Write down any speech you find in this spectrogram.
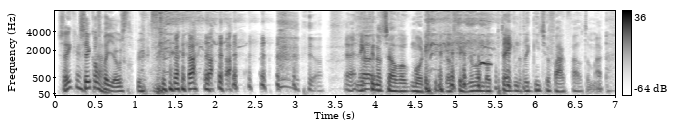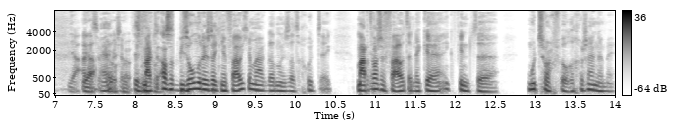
Zeker. Zeker als ja. het bij Joost gebeurt. ja, Ja, en ik vind dat zelf ook mooi dat jullie dat vinden. Want dat betekent dat ik niet zo vaak fouten maak. ja, Ja, dat is ook zo. Dus maakt, als het bijzonder is dat je een foutje maakt, dan is dat een goed teken. Maar het was een fout en ik, eh, ik vind het eh, moet zorgvuldiger zijn daarmee.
